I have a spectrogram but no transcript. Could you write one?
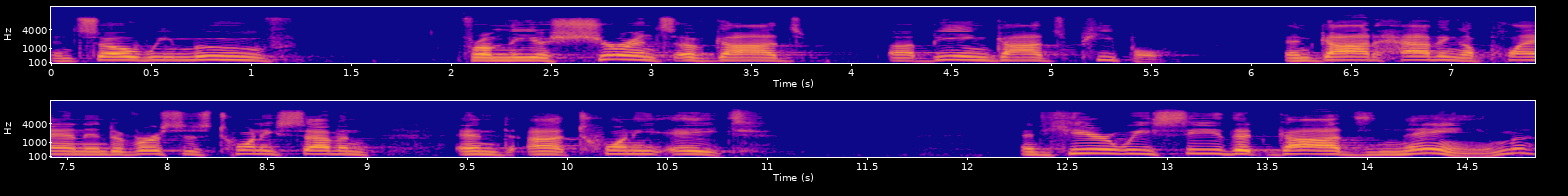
And so we move from the assurance of God's uh, being God's people and God having a plan into verses 27 and uh, 28. And here we see that God's name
